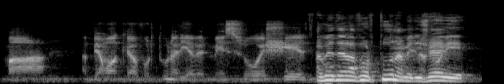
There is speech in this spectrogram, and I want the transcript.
ma abbiamo anche la fortuna di aver messo e scelto. Avete la fortuna, mi dicevi,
